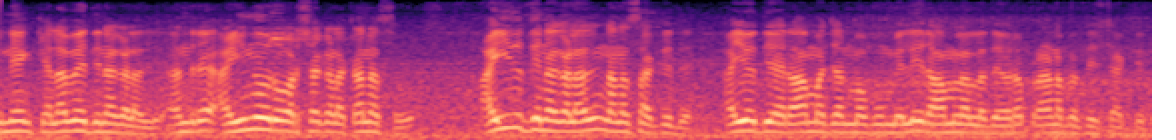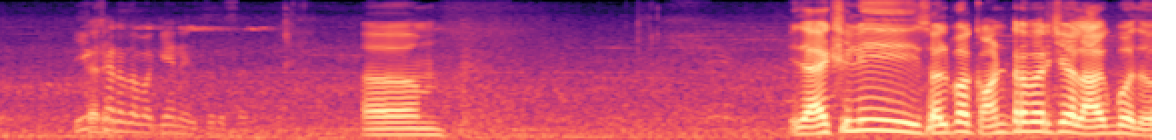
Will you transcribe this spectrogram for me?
ಇನ್ನೇನು ಕೆಲವೇ ದಿನಗಳಲ್ಲಿ ಅಂದರೆ ಐನೂರು ವರ್ಷಗಳ ಕನಸು ಐದು ದಿನಗಳಲ್ಲಿ ನನಸಾಗ್ತಿದೆ. ಅಯೋಧ್ಯೆ ರಾಮ ಜನ್ಮಭೂಮಿಯಲ್ಲಿ ರಾಮಲಲ್ಲ ದೇವರ ಪ್ರಾಣ ಪ್ರತಿಷ್ಠೆ ಆಗ್ತಿದೆ. ಈ ಕ್ಷಣದ ಬಗ್ಗೆ ಏನು ಹೇಳ್ತೀರಿ ಸರ್? ಆಮ್, ಇದು ಆ್ಯಕ್ಚುಲಿ ಸ್ವಲ್ಪ ಕಾಂಟ್ರವರ್ಷಿಯಲ್ ಆಗ್ಬೋದು.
